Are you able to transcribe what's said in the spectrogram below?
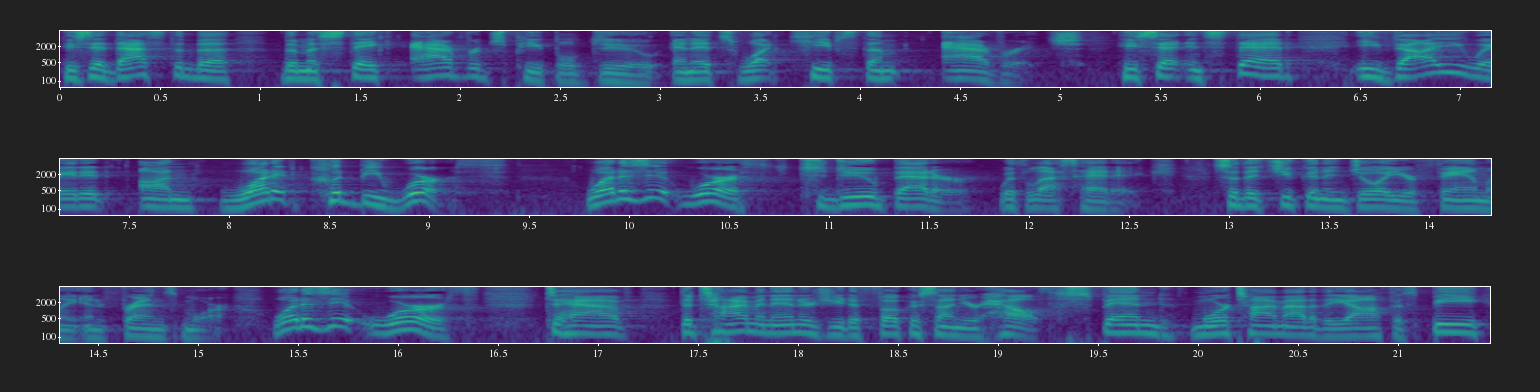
He said that's the, the mistake average people do, and it's what keeps them average. He said instead, evaluate it on what it could be worth. What is it worth to do better with less headache? so that you can enjoy your family and friends more? What is it worth to have the time and energy to focus on your health, spend more time out of the office, be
